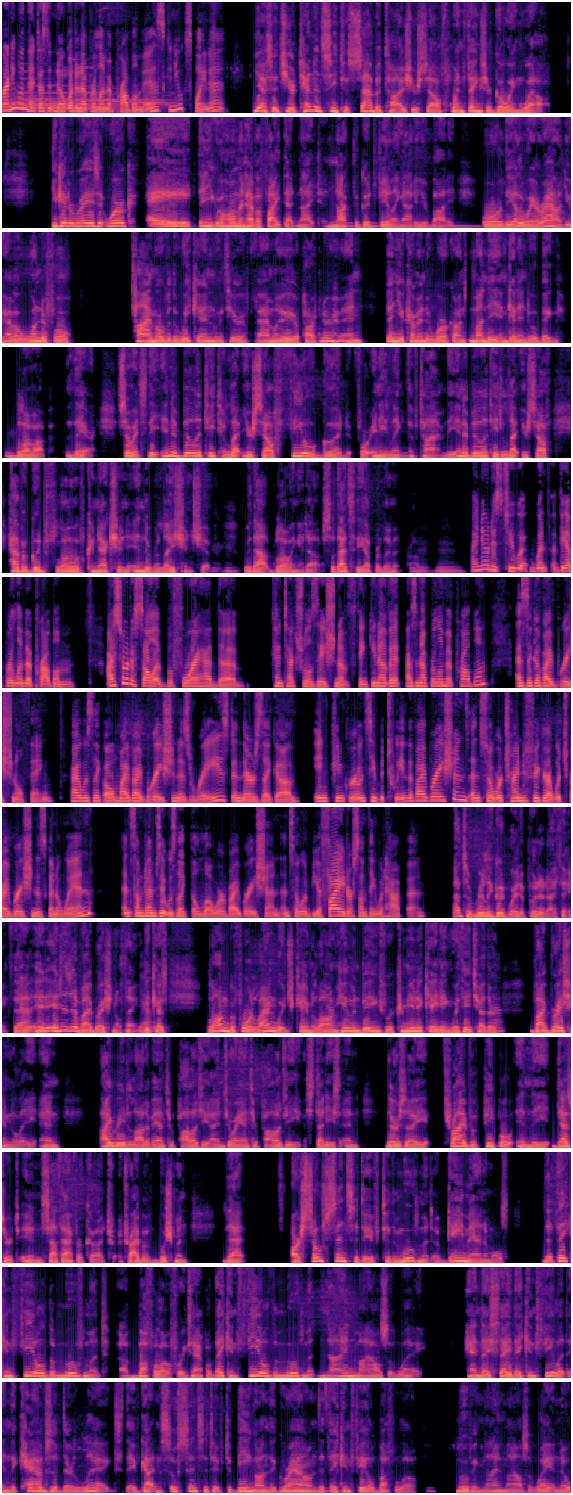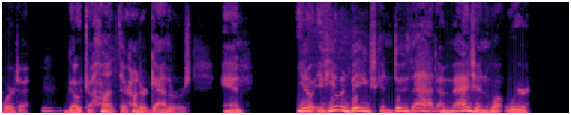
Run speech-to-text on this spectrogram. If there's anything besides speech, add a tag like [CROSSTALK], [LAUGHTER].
For anyone that doesn't know what an upper limit problem is, can you explain it? Yes, it's your tendency to sabotage yourself when things are going well. You get a raise at work, hey, then you go home and have a fight that night and knock the good feeling out of your body. Or the other way around, you have a wonderful time over the weekend with your family or your partner, and then you come into work on Monday and get into a big mm-hmm. blow up there. So it's the inability to let yourself feel good for any length of time, the inability to let yourself have a good flow of connection in the relationship mm-hmm. without blowing it up. So that's the upper limit problem. Mm-hmm. I noticed too when the upper limit problem, I sort of saw it before I had the contextualization of thinking of it as an upper limit problem as like a vibrational thing. I was like, oh, my vibration is raised and there's like a incongruency between the vibrations. And so we're trying to figure out which vibration is going to win. And sometimes it was like the lower vibration. And so it would be a fight or something would happen. That's a really good way to put it, I think. That yeah. it, it is a vibrational thing yeah. because long before language came along, yeah. human beings were communicating with each other vibrationally. And I read a lot of anthropology. I enjoy anthropology studies. And there's a tribe of people in the desert in South Africa, a tribe of Bushmen, that are so sensitive to the movement of game animals that they can feel the movement of buffalo, for example. They can feel the movement nine miles away. And they say they can feel it in the calves of their legs. They've gotten so sensitive to being on the ground that they can feel buffalo moving nine miles away and know where to mm-hmm. go to hunt. They're hunter gatherers. And, you know, if human beings can do that, imagine what we're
